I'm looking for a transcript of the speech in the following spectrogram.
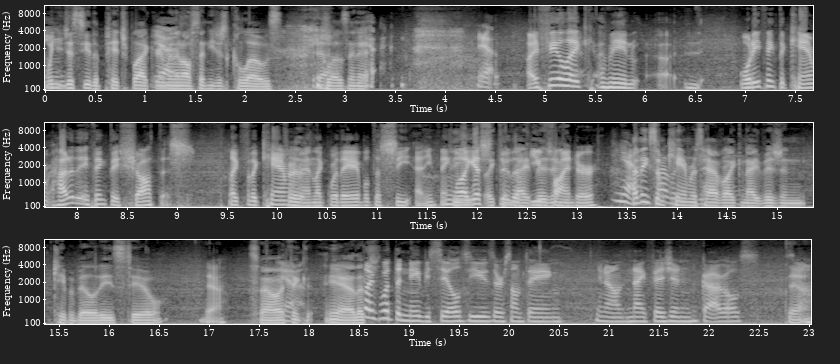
when you just see the pitch black room, and then all of a sudden he just glows, Yeah. glows in it. Yeah, I feel like I mean, uh, what do you think the camera? How do they think they shot this? Like for the cameraman, like were they able to see anything? The- well, I guess like through the the, viewfinder. yeah. I think some cameras have like night vision capabilities too. Yeah. So I think yeah, that's like what the Navy SEALs use or something. You know, night vision goggles. Yeah.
